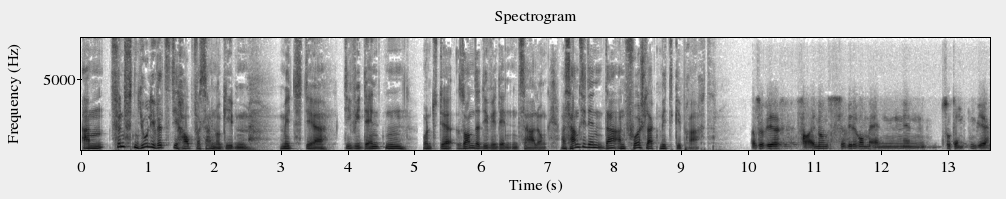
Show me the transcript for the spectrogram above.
Am 5. Juli wird es die Hauptversammlung geben mit der Dividenden- und der Sonderdividendenzahlung. Was haben Sie denn da an Vorschlag mitgebracht? Also wir freuen uns wiederum einen, so denken wir,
